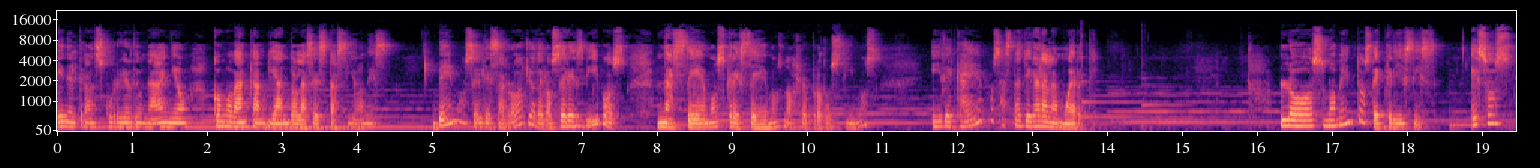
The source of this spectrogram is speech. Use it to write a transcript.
en el transcurrir de un año cómo van cambiando las estaciones. Vemos el desarrollo de los seres vivos. Nacemos, crecemos, nos reproducimos y decaemos hasta llegar a la muerte. Los momentos de crisis, esos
